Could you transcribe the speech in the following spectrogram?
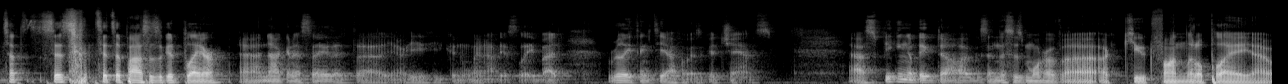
Tsitsipas is a good player. Uh, not going to say that uh, you know he, he couldn't win, obviously, but really think Tiafoe has a good chance. Uh, speaking of big dogs, and this is more of a, a cute, fun little play. Uh,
